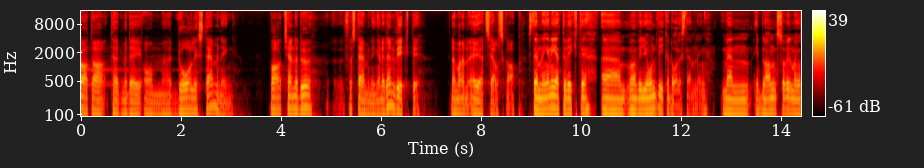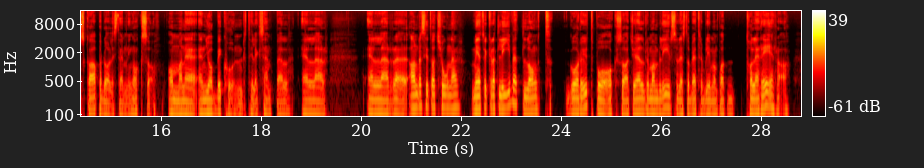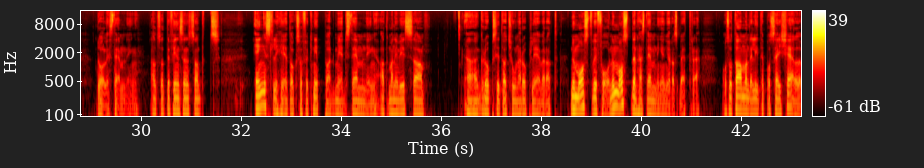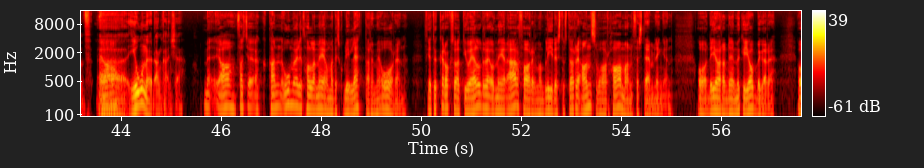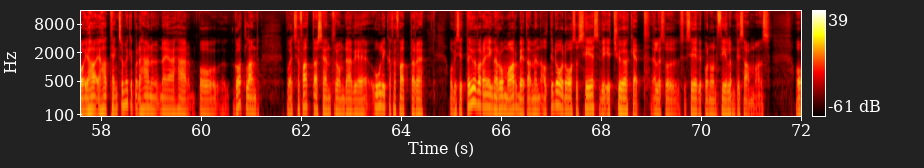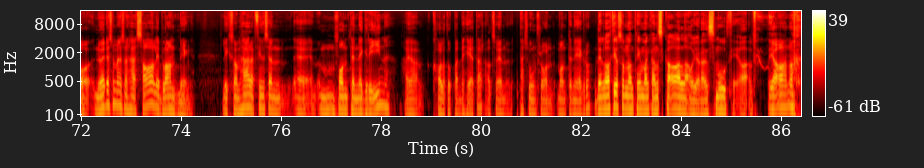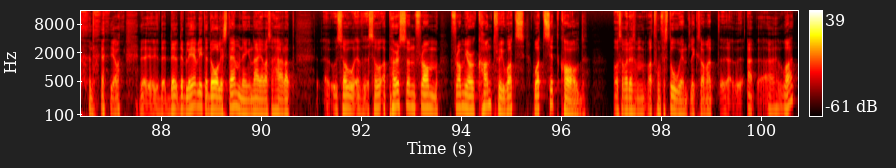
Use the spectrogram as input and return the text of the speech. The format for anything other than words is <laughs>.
prata Ted med dig om eh, dålig stämning. Vad känner du eh, för stämningen? Är den viktig när man är i ett sällskap? Stämningen är jätteviktig. Eh, man vill ju undvika dålig stämning. Men ibland så vill man ju skapa dålig stämning också. Om man är en jobbig kund till exempel. Eller, eller andra situationer. Men jag tycker att livet långt går ut på också att ju äldre man blir så desto bättre blir man på att tolerera dålig stämning. Alltså att det finns en sorts ängslighet också förknippad med stämning. Att man i vissa uh, gruppsituationer upplever att nu måste vi få, nu måste den här stämningen göras bättre. Och så tar man det lite på sig själv, ja. uh, i onödan kanske. Men, ja, fast jag kan omöjligt hålla med om att det skulle bli lättare med åren. För jag tycker också att ju äldre och mer erfaren man blir, desto större ansvar har man för stämningen. Och det gör att det är mycket jobbigare. Och jag har, jag har tänkt så mycket på det här nu när jag är här på Gotland, på ett författarcentrum där vi är olika författare och vi sitter ju i våra egna rum och arbetar men alltid då och då så ses vi i köket eller så ser vi på någon film tillsammans. Och nu är det som en sån här salig blandning. Liksom här finns en eh, montenegrin har jag kollat upp att det heter, alltså en person från Montenegro. Det låter ju som någonting man kan skala och göra en smoothie av. <laughs> ja, no, <laughs> det, ja det, det, det, blev lite dålig stämning när jag var så här att so, so a person from, from your country, what's, what's it called? Och så var det som att hon förstod inte liksom att uh, uh, uh, what?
